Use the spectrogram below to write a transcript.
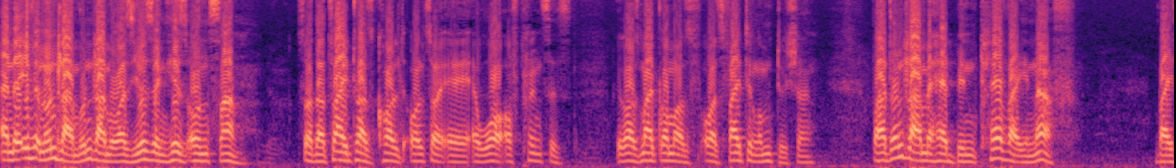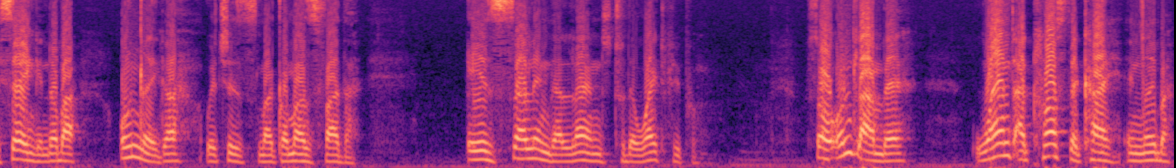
And even Undlambe, Undlambe was using his own son. So that's why it was called also a, a war of princes. Because Maqoma was, was fighting Umdushan. But Undlambe had been clever enough by saying into yoba uNgqika which is Maqoma's father is selling the land to the white people So Undlambe went across the Kei in Niba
